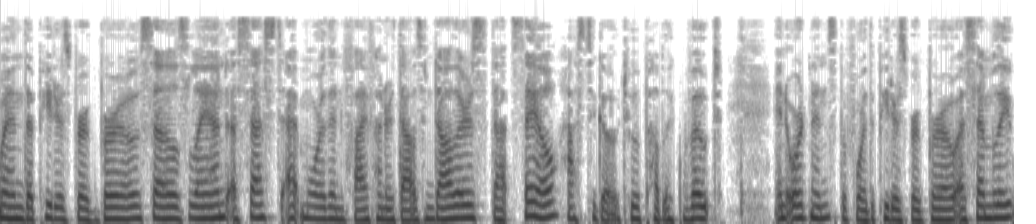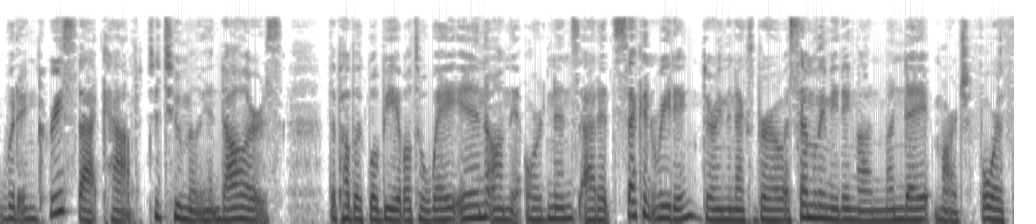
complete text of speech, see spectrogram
When the Petersburg Borough sells land assessed at more than $500,000, that sale has to go to a public vote. An ordinance before the Petersburg Borough Assembly would increase that cap to $2 million. The public will be able to weigh in on the ordinance at its second reading during the next Borough Assembly meeting on Monday, March 4th.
